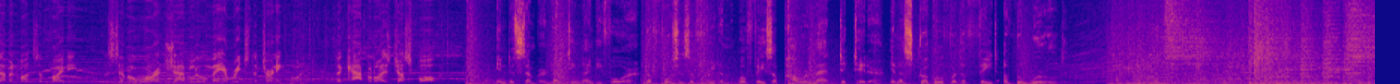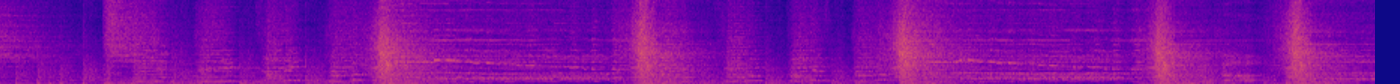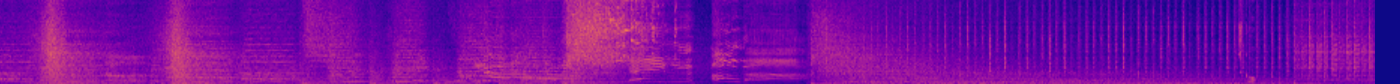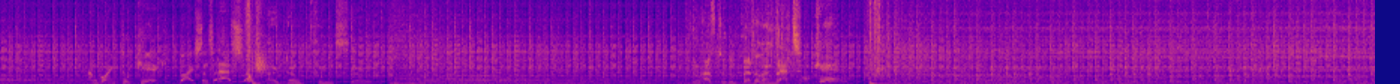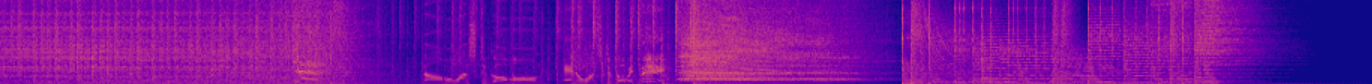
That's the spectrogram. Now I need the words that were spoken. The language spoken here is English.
seven months of fighting, the civil war in Shadaloo may have reached the turning point. The capital has just fallen. In December 1994, the forces of freedom will face a power-mad dictator in a struggle for the fate of the world. Kick Bison's. I don't think so. You'll have to do better than that. Okay. Now, who wants to go home and who wants to go with me?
